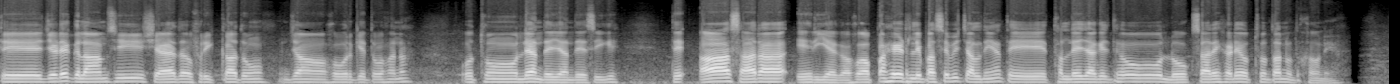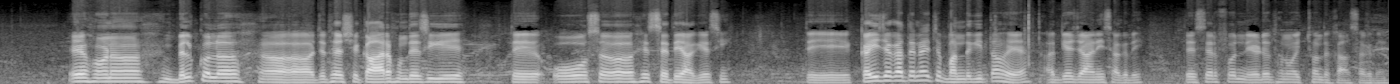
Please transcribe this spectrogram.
ਤੇ ਜਿਹੜੇ ਗੁਲਾਮ ਸੀ ਸ਼ਾਇਦ ਅਫਰੀਕਾ ਤੋਂ ਜਾਂ ਹੋਰ ਕਿਤੋਂ ਹਨਾ, ਉੱਥੋਂ ਲਿਆਂਦੇ ਜਾਂਦੇ ਸੀਗੇ। ਤੇ ਆ ਸਾਰਾ ਏਰੀਆ ਹੈਗਾ ਉਹ। ਆਪਾਂ ਹੇਠਲੇ ਪਾਸੇ ਵੀ ਚੱਲਦੇ ਆ ਤੇ ਥੱਲੇ ਜਾ ਕੇ ਜਿੱਥੇ ਉਹ ਲੋਕ ਸਾਰੇ ਖੜੇ, ਉੱਥੋਂ ਤੁਹਾਨੂੰ ਦਿਖਾਉਨੇ ਆ ਇਹ ਹੁਣ ਬਿਲਕੁਲ ਜਿੱਥੇ ਸ਼ਿਕਾਰ ਹੁੰਦੇ ਸੀਗੇ ਤੇ ਉਸ ਹਿੱਸੇ ਤੇ ਆ ਗਏ ਸੀ ਤੇ ਕਈ ਜਗ੍ਹਾ ਤੇ ਨਾ ਇੱਥੇ ਬੰਦ ਕੀਤਾ ਹੋਇਆ ਅੱਗੇ ਜਾ ਨਹੀਂ ਸਕਦੇ ਤੇ ਸਿਰਫ ਨੇੜੇ ਤੁਹਾਨੂੰ ਇੱਥੋਂ ਦਿਖਾ ਸਕਦੇ ਹਾਂ।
